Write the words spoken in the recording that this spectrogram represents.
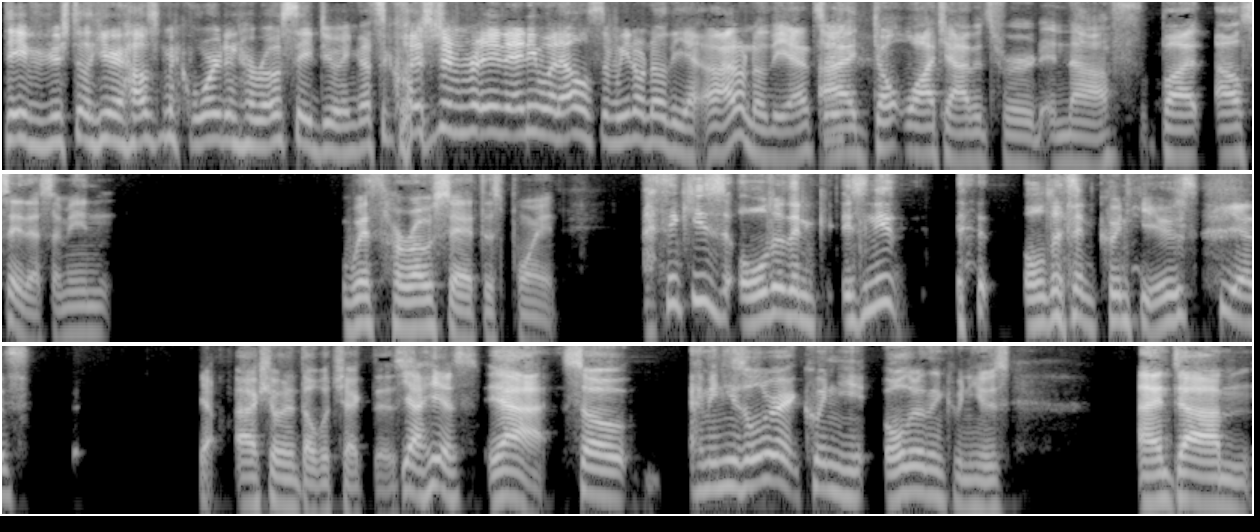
Dave, if you're still here, how's McWard and Hirose doing? That's a question for anyone else, and we don't know the. I don't know the answer. I don't watch Abbotsford enough, but I'll say this. I mean, with Hirose at this point, I think he's older than, isn't he older than Quinn Hughes? He is. I Actually, want to double check this. Yeah, he is. Yeah. So, I mean, he's older at Quinn, older than Quinn Hughes. And, um,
